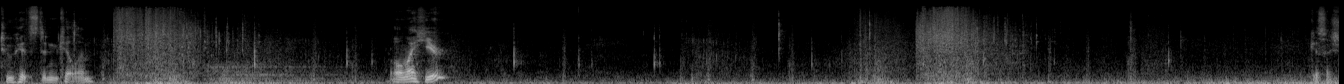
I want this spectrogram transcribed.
Two hits didn't kill him. Oh, am I here? Guess I should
